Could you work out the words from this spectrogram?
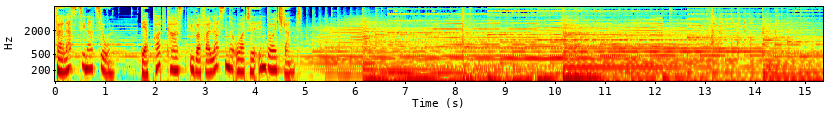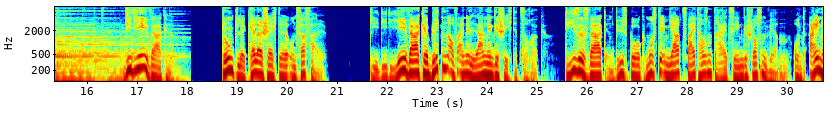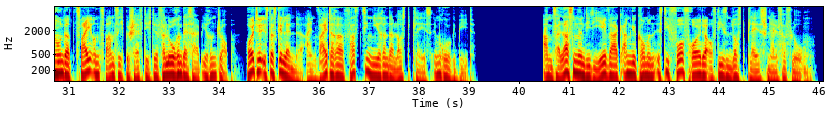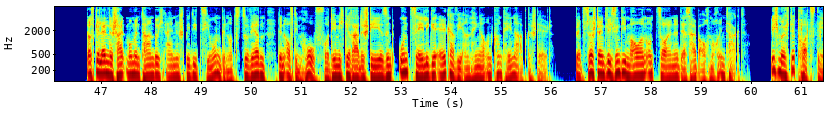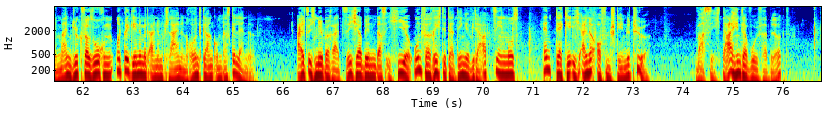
Verlassination, der Podcast über verlassene Orte in Deutschland. Didier-Werke Dunkle Kellerschächte und Verfall Die Didier-Werke blicken auf eine lange Geschichte zurück. Dieses Werk in Duisburg musste im Jahr 2013 geschlossen werden und 122 Beschäftigte verloren deshalb ihren Job. Heute ist das Gelände ein weiterer faszinierender Lost Place im Ruhrgebiet. Am verlassenen Didier-Werk angekommen, ist die Vorfreude auf diesen Lost Place schnell verflogen. Das Gelände scheint momentan durch eine Spedition genutzt zu werden, denn auf dem Hof, vor dem ich gerade stehe, sind unzählige Lkw-Anhänger und Container abgestellt. Selbstverständlich sind die Mauern und Zäune deshalb auch noch intakt. Ich möchte trotzdem mein Glück versuchen und beginne mit einem kleinen Rundgang um das Gelände. Als ich mir bereits sicher bin, dass ich hier unverrichteter Dinge wieder abziehen muss, entdecke ich eine offenstehende Tür. Was sich dahinter wohl verbirgt?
